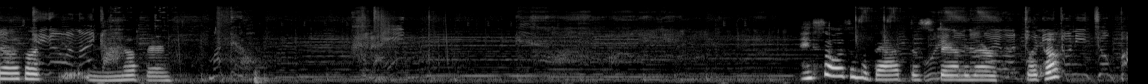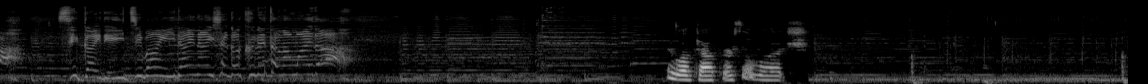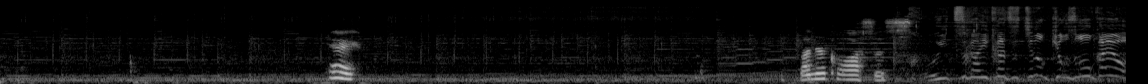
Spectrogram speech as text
Yeah, it's like nothing. He's always in the back, just standing there, like, huh? I love Chopper so much. Hey, Thunder Colossus. こいつがイカズチの巨像かよ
